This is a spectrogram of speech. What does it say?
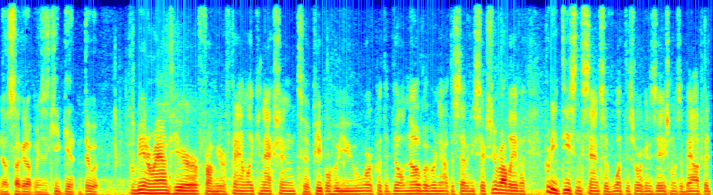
you know, suck it up and just keep getting through it from being around here, from your family connection to people who you worked with at Villanova who are now at the 76ers, you probably have a pretty decent sense of what this organization was about. But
